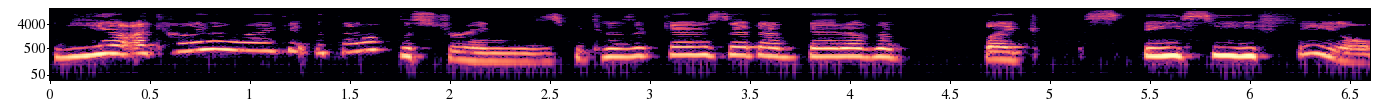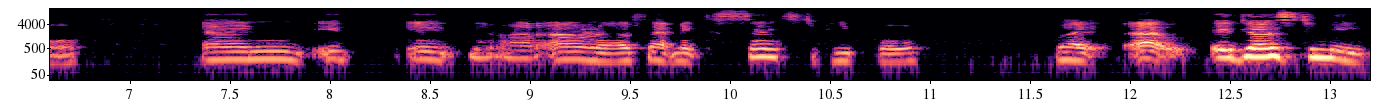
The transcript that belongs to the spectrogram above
yeah, I kind of like it without the strings because it gives it a bit of a like spacey feel, and it it I, I don't know if that makes sense to people. But uh, it does to me.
